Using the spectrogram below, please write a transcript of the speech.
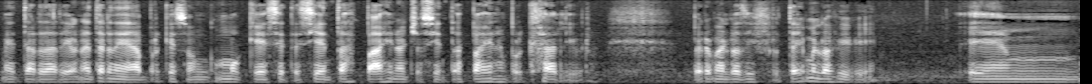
me tardaría una eternidad porque son como que 700 páginas, 800 páginas por cada libro. Pero me los disfruté y me los viví. Em,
